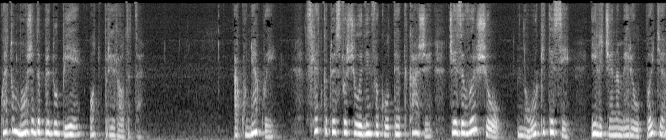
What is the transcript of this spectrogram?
която може да придобие от природата. Ако някой, след като е свършил един факултет, каже, че е завършил науките си или че е намерил пътя,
